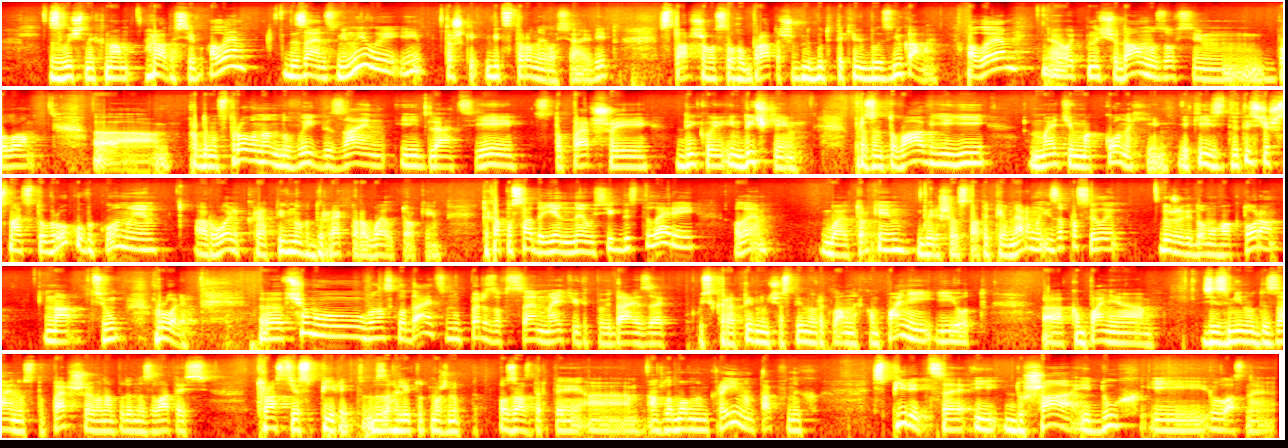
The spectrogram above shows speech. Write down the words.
звичних нам градусів. Але дизайн змінили і трошки відсторонилося від старшого свого брата, щоб не бути такими близнюками. Але е, от нещодавно зовсім було е, продемонстровано новий дизайн і для цієї 101-ї дикої індички. Презентував її Меттю МакКонахі, який з 2016 року виконує роль креативного директора Wild Turkey. Така посада є не у всіх дистилерій, але Turkey вирішили стати піонерами і запросили дуже відомого актора на цю роль. Е, В чому вона складається? Ну, перш за все, Меттю відповідає за якусь креативну частину рекламних кампаній. І от е, компанія зі зміну дизайну 101 вона буде називатись Trust Your Spirit. Взагалі тут можна позаздрити е, англомовним країнам. Так, в них Spirit – це і душа, і дух, і, власне,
